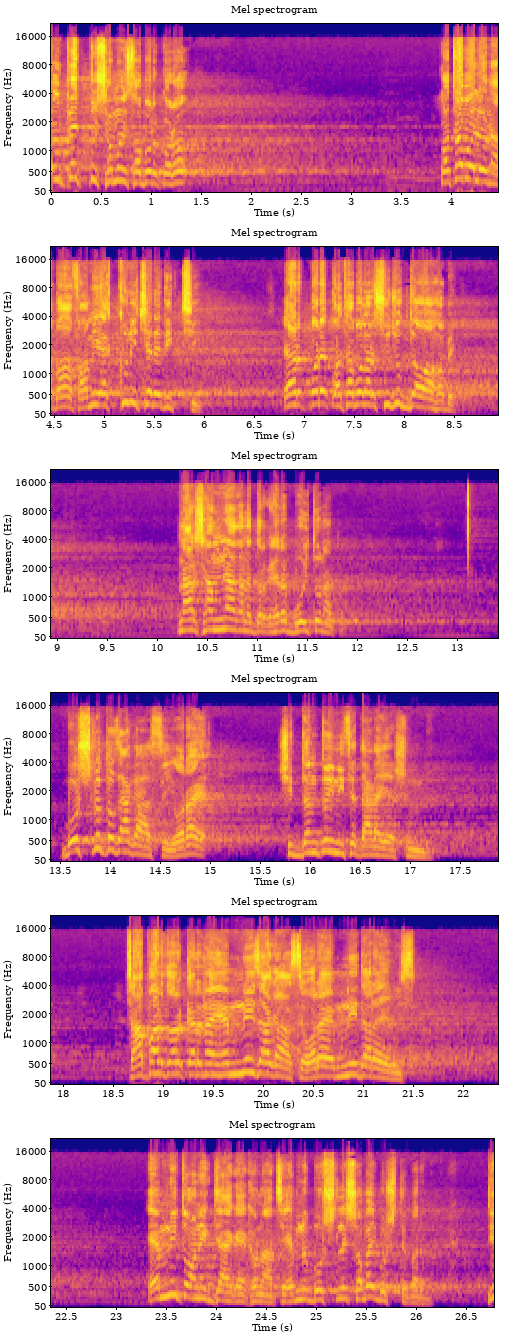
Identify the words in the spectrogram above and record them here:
অল্প একটু সময় সবর করো। কথা বলো না বাপ, আমি এক্ষুনি ছেড়ে দিচ্ছি। এরপরে কথা বলার সুযোগ দেওয়া হবে। না আর সামনে আগানোর দরকার, এরা বইতো না তো। বসলে তো জায়গা আছে, ওরা সিদ্ধান্তই নিচে দাঁড়াইয়া শুনবে। চাপার দরকার না এমনি জায়গা আছে, ওরা এমনি দাঁড়ায় রয়েছে এমনি তো অনেক জায়গা এখনও আছে, এমনি বসলে সবাই বসতে পারেন জি,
